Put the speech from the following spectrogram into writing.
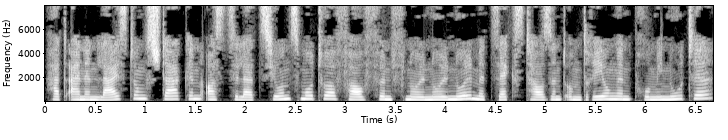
hat einen leistungsstarken Oszillationsmotor V5000 mit 6000 Umdrehungen pro Minute,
